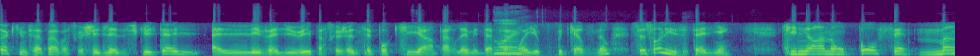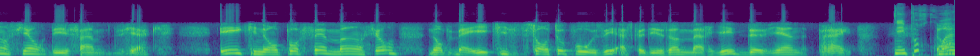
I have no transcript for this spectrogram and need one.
ça qui me fait peur, parce que j'ai de la difficulté à, l'évaluer, parce que je ne sais pas qui en parlait, mais d'après moi, il y a beaucoup de cardinaux, ce sont les Italiens qui n'en ont pas fait mention des femmes diacres et qui n'ont pas fait mention, non, ben, et qui sont opposés à ce que des hommes mariés deviennent prêtres. Mais pourquoi?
